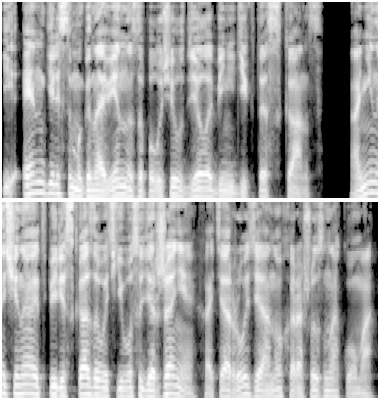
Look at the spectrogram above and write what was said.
и Энгельс мгновенно заполучил дело Бенедикта Сканс. Они начинают пересказывать его содержание, хотя Розе оно хорошо знакомо,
